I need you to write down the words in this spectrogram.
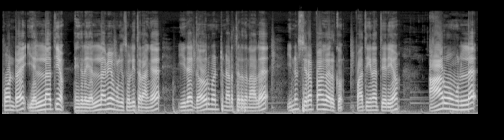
போன்ற எல்லாத்தையும் இதில் எல்லாமே உங்களுக்கு சொல்லித் தராங்க. இதை கவர்மெண்ட் நடத்துறதுனால இன்னும் சிறப்பாக இருக்கும். பார்த்திங்கன்னா தெரியும் ஆர்வமுள்ள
